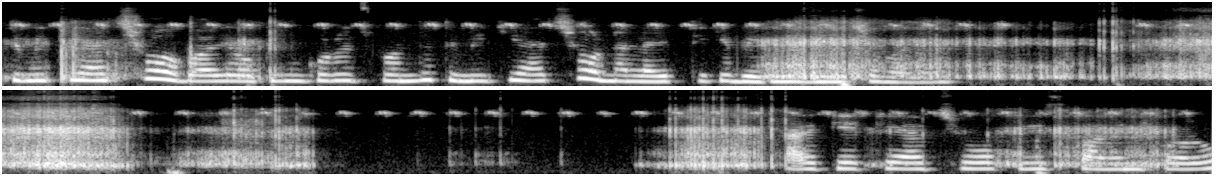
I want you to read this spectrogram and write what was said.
তুমি কি আছো? বলো পিঙ্কুরুজ বন্ধু, তুমি কি আছো? না লাইভ থেকে বেরিয়ে গিয়েছো, বলো। আর কে কে আছো? প্লিজ কমেন্ট করো।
